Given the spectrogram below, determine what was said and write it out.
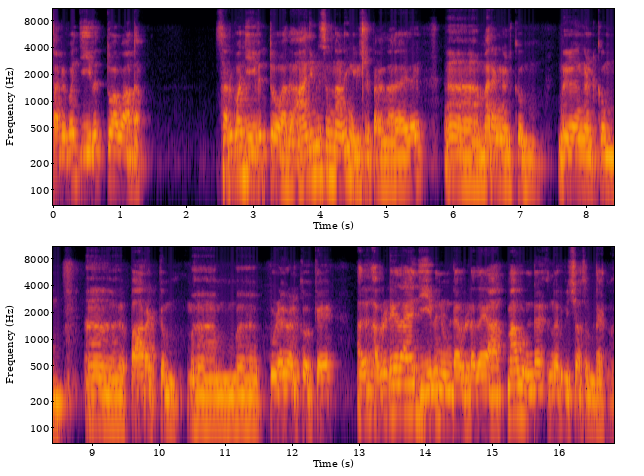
സർവജീവത്വവാദം സർവജീവിത്വവാദം ആനിമിസം എന്നാണ് ഇംഗ്ലീഷിൽ പറയുന്നത്. അതായത് മരങ്ങൾക്കും മൃഗങ്ങൾക്കും പാറയ്ക്കും പുഴകൾക്കും ഒക്കെ അത് അവരുടേതായ ജീവനുണ്ട് അവരുടേതായ ആത്മാവുണ്ട് എന്നൊരു വിശ്വാസം ഉണ്ടായിരുന്നു.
